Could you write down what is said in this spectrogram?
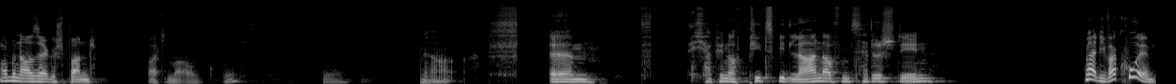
ich bin auch sehr gespannt. Warte mal, August? Nee. ja. Ähm, ich habe hier noch Pete Speed LAN auf dem Zettel stehen. Ja, die war cool.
